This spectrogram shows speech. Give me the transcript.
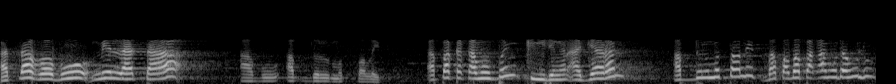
Ataghabu millata Abu Abdul Muttalib. Apakah kamu benci dengan ajaran Abdul Muttalib, bapak-bapak kamu dahulu?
